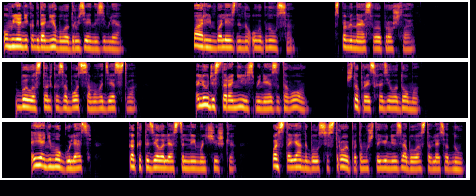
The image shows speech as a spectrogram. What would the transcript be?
У меня никогда не было друзей на земле». Парень болезненно улыбнулся, вспоминая свое прошлое. Было столько забот с самого детства. Люди сторонились меня из-за того, что происходило дома. Я не мог гулять, как это делали остальные мальчишки. Постоянно был сестрой, потому что ее нельзя было оставлять одну.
